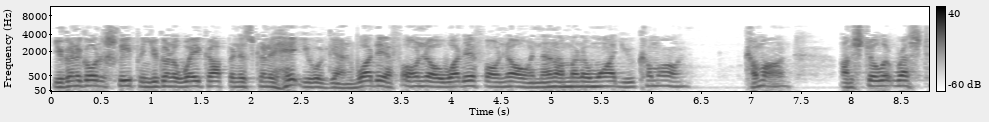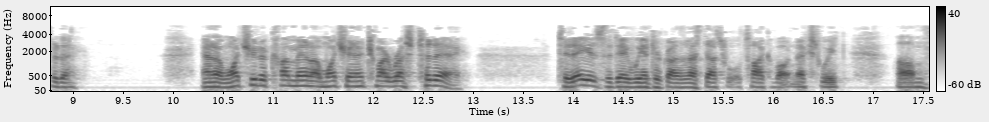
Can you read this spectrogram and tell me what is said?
You're going to go to sleep and you're going to wake up and it's going to hit you again. What if? Oh no, what if? Oh no. And then I'm going to want you, come on. Come on. I'm still at rest today. And I want you to come in. I want you to enter my rest today. Today is the day we enter God's rest. That's what we'll talk about next week. Um,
